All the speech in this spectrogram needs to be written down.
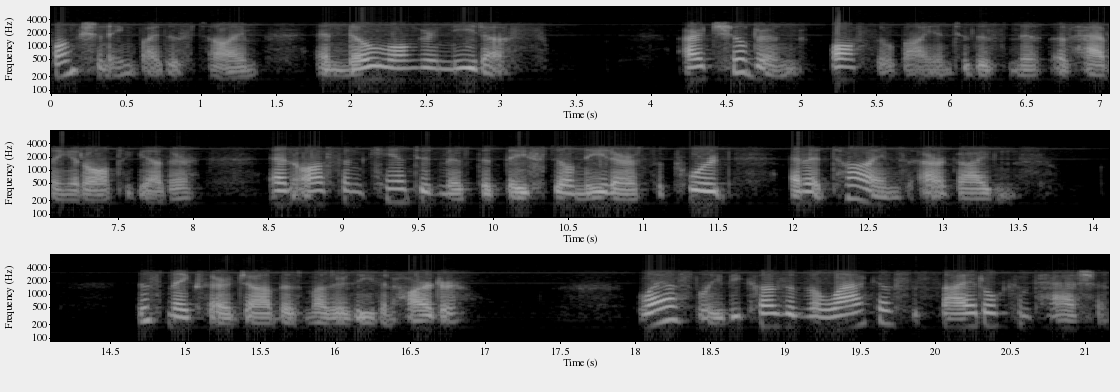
functioning by this time and no longer need us. Our children also buy into this myth of having it all together and often can't admit that they still need our support and at times our guidance. This makes our job as mothers even harder. Lastly, because of the lack of societal compassion,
